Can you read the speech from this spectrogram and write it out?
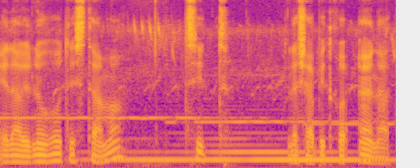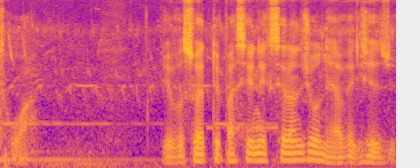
Et dans le Nouveau Testament, Tite les chapitres 1 à 3. Je vous souhaite de passer une excellente journée avec Jésus.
